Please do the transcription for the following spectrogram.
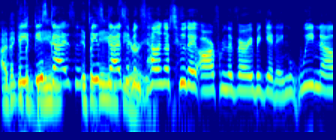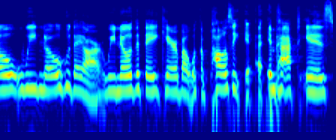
I think the- a these guys, these game guys have been telling us who they are from the very beginning. We know, we know who they are. We know that they care about what the policy i- impact is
